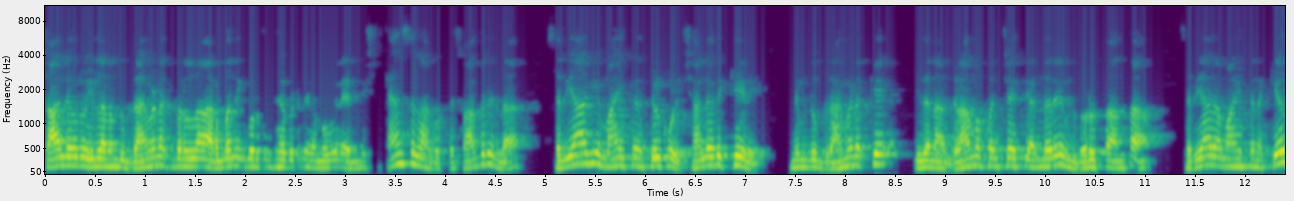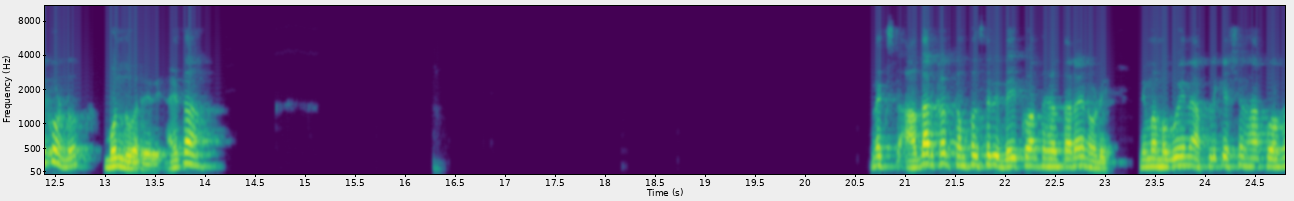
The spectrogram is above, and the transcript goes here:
ಶಾಲೆಯವರು, ಇಲ್ಲ ನಮ್ದು ಗ್ರಾಮೀಣಕ್ಕೆ ಬರಲ್ಲ ಅರ್ಬನ್ಗೆ ಬರುತ್ತೆ ಅಂತ ಹೇಳ್ಬಿಟ್ಟು ನಿಮ್ಮ ಮಗುವಿನ ಅಡ್ಮಿಷನ್ ಕ್ಯಾನ್ಸಲ್ ಆಗುತ್ತೆ. ಸೊ ಆದ್ದರಿಂದ ಸರಿಯಾಗಿ ಮಾಹಿತಿಯನ್ನು ತಿಳ್ಕೊಳ್ಳಿ ಶಾಲೆಯವರಿಗೆ ಕೇಳಿ ನಿಮ್ಮದು ಗ್ರಾಮೀಣಕ್ಕೆ ಇದನ್ನು ಗ್ರಾಮ ಪಂಚಾಯತಿ ಅಂಡರೇ ನಿಮ್ದು ಬರುತ್ತಾ ಅಂತ ಸರಿಯಾದ ಮಾಹಿತಿಯನ್ನು ಕೇಳ್ಕೊಂಡು ಮುಂದುವರಿಯಿರಿ. ಆಯ್ತಾ? ನೆಕ್ಸ್ಟ್ ಆಧಾರ್ ಕಾರ್ಡ್ ಕಂಪಲ್ಸರಿ ಬೇಕು ಅಂತ ಹೇಳ್ತಾರೆ, ನೋಡಿ. ನಿಮ್ಮ ಮಗುವಿನ ಅಪ್ಲಿಕೇಶನ್ ಹಾಕುವಾಗ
